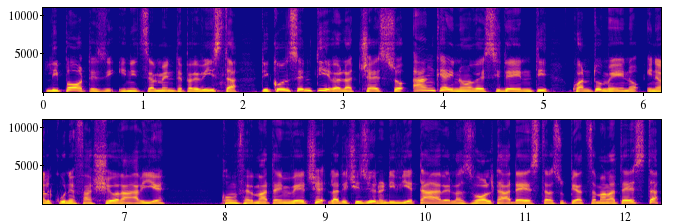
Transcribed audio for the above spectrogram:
l'ipotesi inizialmente prevista di consentire l'accesso anche ai non residenti, quantomeno in alcune fasce orarie. Confermata invece la decisione di vietare la svolta a destra su Piazza Malatesta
